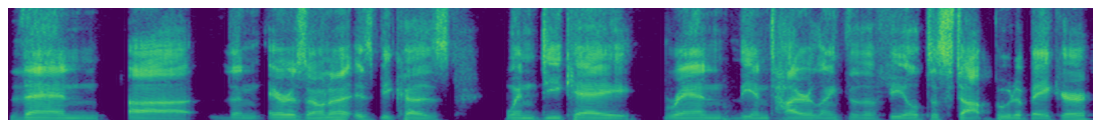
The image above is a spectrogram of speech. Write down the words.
than uh than Arizona is because when DK ran the entire length of the field to stop Budda Baker,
